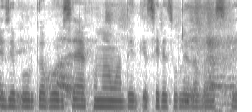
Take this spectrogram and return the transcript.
এই যে বোরকা পড়ছে, এখন আমাদেরকে ছেড়ে চলে যাবে আজকে।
